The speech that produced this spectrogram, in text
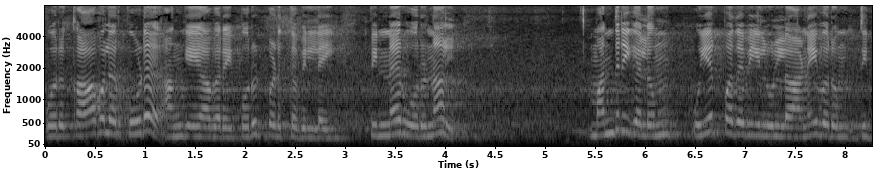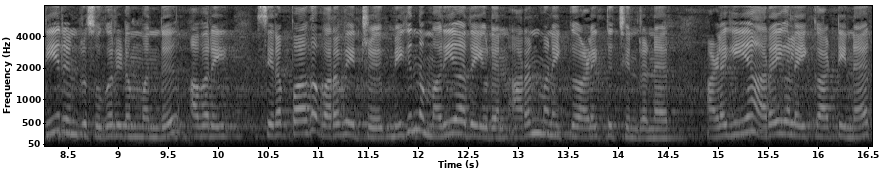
ஒரு காவலர் கூட அங்கே அவரை பொருட்படுத்தவில்லை. பின்னர் ஒரு நாள் மந்திரிகளும் உயர் பதவியில் உள்ள அனைவரும் திடீரென்று சுகரிடம் வந்து அவரை சிறப்பாக வரவேற்று மிகுந்த மரியாதையுடன் அரண்மனைக்கு அழைத்துச் சென்றனர். அழகிய அறைகளை காட்டினர்.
